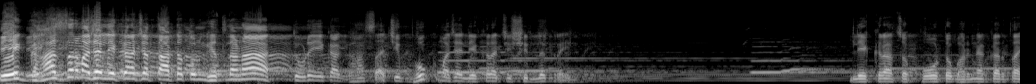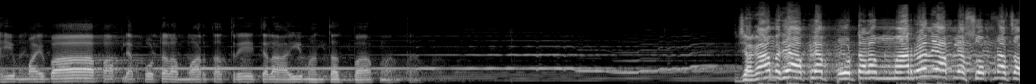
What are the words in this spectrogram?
एक घास जर माझ्या लेकराच्या ताटातून घेतला ना तेवढे एका घासाची भूक माझ्या लेकराची शिल्लक राहील. लेकराचं पोट भरण्याकरता ही मायबाप आपल्या पोटाला मारतात रे त्याला आई म्हणतात बाप म्हणतात. जगामध्ये आपल्या पोटाला मारणारे आपल्या स्वप्नाचा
